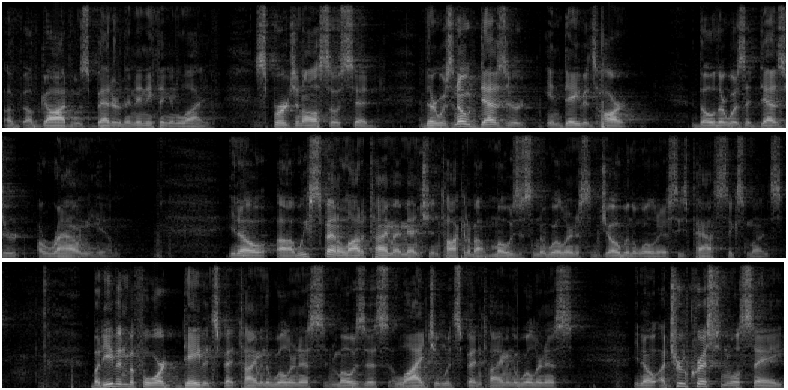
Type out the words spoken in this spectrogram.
of, of God was better than anything in life. Spurgeon also said, There was no desert in David's heart, though there was a desert around him. You know, uh, we've spent a lot of time, I mentioned, talking about Moses in the wilderness and Job in the wilderness these past six months. But even before David spent time in the wilderness and Moses, Elijah would spend time in the wilderness. You know, a true Christian will say,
